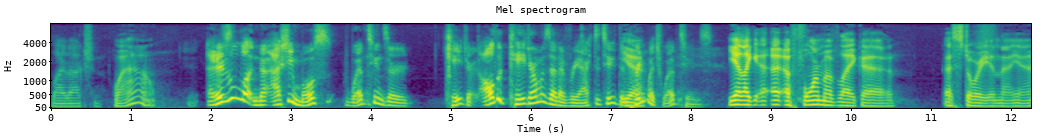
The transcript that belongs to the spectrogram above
live action. Wow. And there's a lot. No, actually, most webtoons are K. All the K dramas that I've reacted to, they're Yeah. pretty much webtoons. Yeah, like a, a form of like a a story in that. Yeah.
